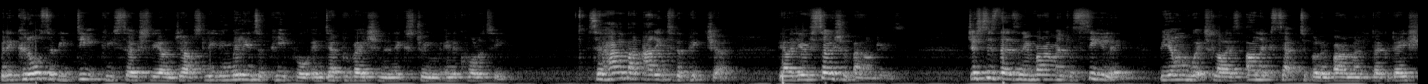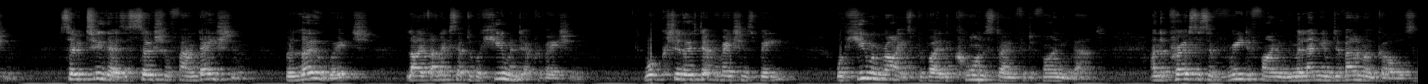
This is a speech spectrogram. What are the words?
but it could also be deeply socially unjust, leaving millions of people in deprivation and extreme inequality. So, how about adding to the picture the idea of social boundaries? Just as there's an environmental ceiling beyond which lies unacceptable environmental degradation, so too there's a social foundation below which lies unacceptable human deprivation. What should those deprivations be? Well, human rights provide the cornerstone for defining that. And the process of redefining the Millennium Development Goals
